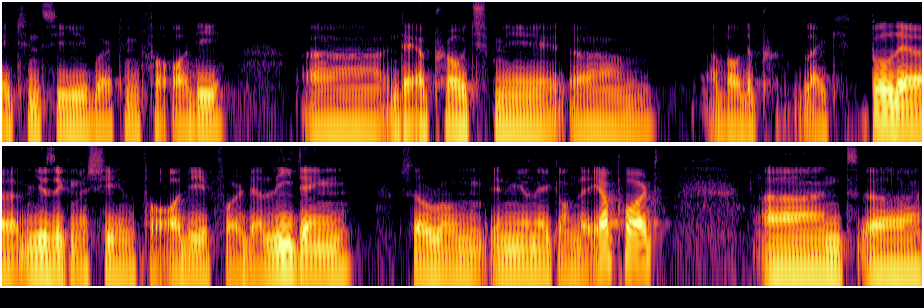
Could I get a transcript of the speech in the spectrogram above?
agency working for Audi. Uh, they approached me um, about the like build a music machine for Audi for their leading showroom in Munich on the airport and uh,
